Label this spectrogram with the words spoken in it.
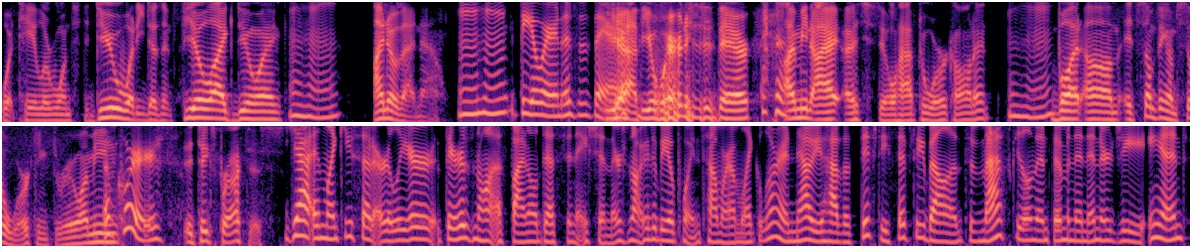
what Taylor wants to do, what he doesn't feel like doing. mm-hmm. I know that now. Mm-hmm. The awareness is there. Yeah, the awareness is there. I mean, I, I still have to work on it, Mm-hmm. but um, it's something I'm still working through. I mean, Of course. it takes practice. Yeah, and like you said earlier, there's not a final destination. There's not going to be a point in time where I'm like, Lauren, now you have a 50 50 balance of masculine and feminine energy. And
